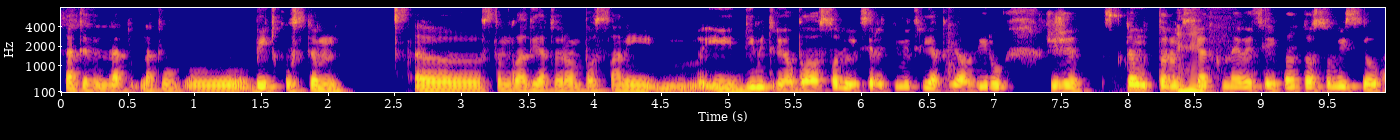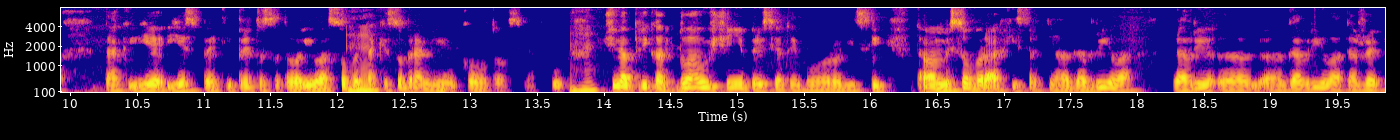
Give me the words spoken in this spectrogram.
na, ten, na, na tú uh, bitku s tým uh, s tým gladiátorom poslaný i Dimitri ho blahoslovil, Cyret Dimitria prijal víru, čiže s tým, ktorým mm-hmm. sviatkom najväcej to, to súvisil, tak je, je spätý. Preto sa to iba sober, mm-hmm. také sobranie okolo toho sviatku. Mm-hmm. Či napríklad blahuštenie pri Sviatej Bohorodici, tam máme sobor archistratila Gabriela, Gabriela, uh, Gabriela, takže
